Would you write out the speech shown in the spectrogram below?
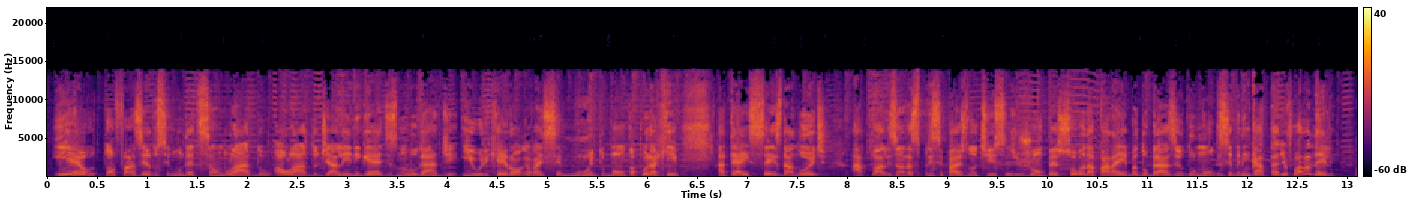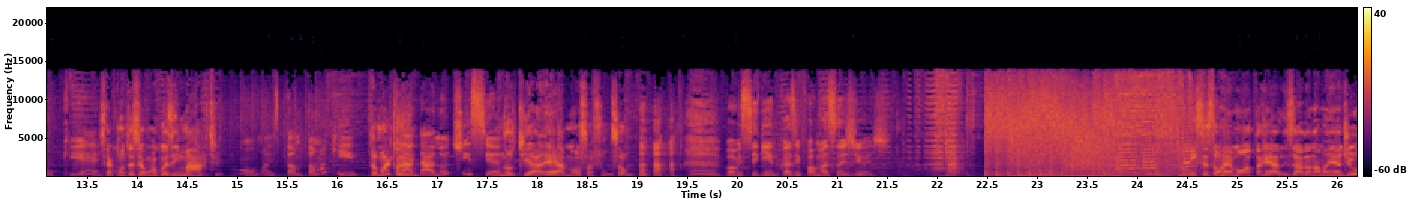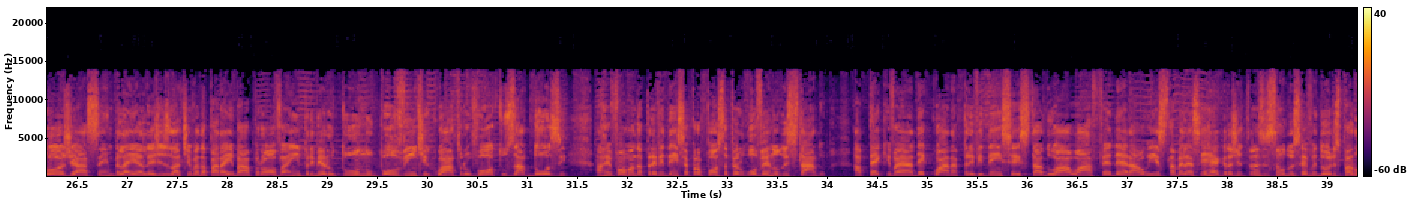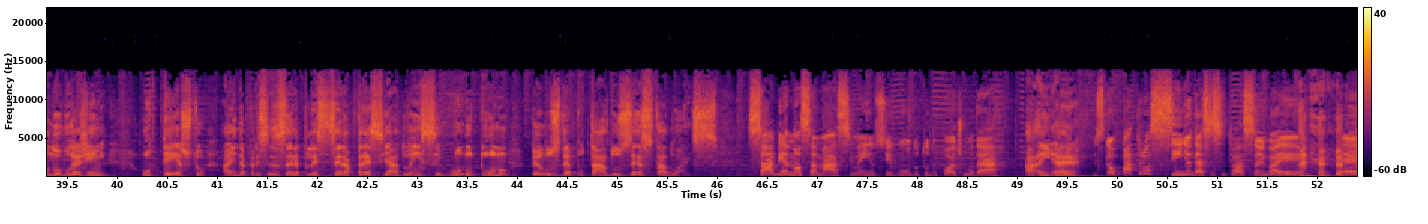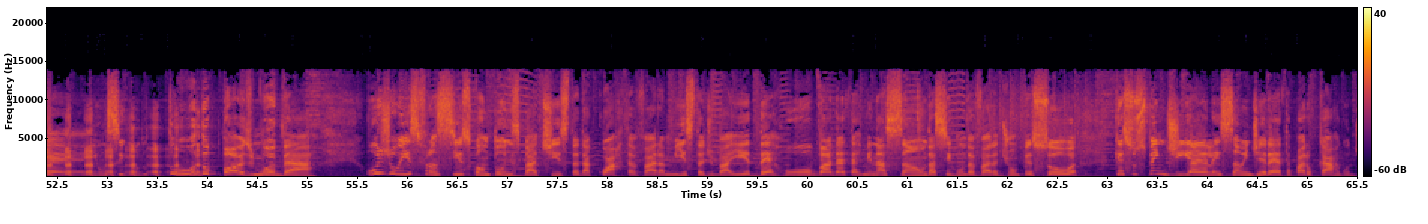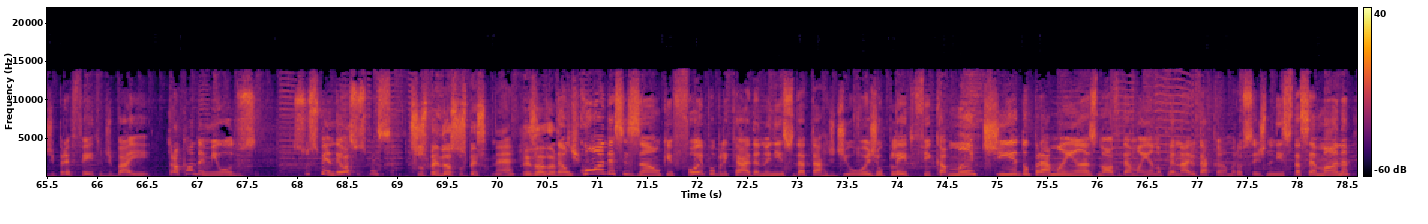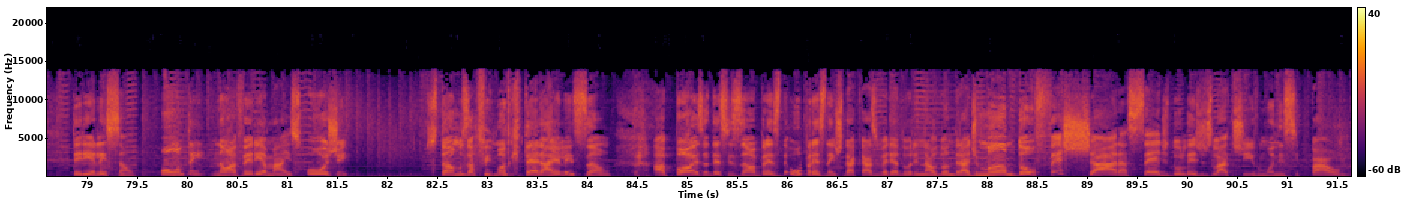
E eu tô fazendo segunda edição do lado, ao lado de Aline Guedes, no lugar de Yuri Queiroga. Vai ser muito bom estar tá por aqui até às seis da noite, atualizando as principais notícias de João Pessoa, da Paraíba, do Brasil, do mundo e se brincar até de fora dele. O quê? Se acontecer alguma coisa em Marte. Oh, mas estamos aqui. Estamos aqui. Para dar notícia. Notia é a nossa função. Vamos seguindo com as informações de hoje. Em sessão remota realizada na manhã de hoje, a Assembleia Legislativa da Paraíba aprova em primeiro turno, por 24 votos a 12, a reforma da Previdência proposta pelo governo do Estado. A PEC vai adequar a Previdência Estadual à federal e estabelece regras de transição dos servidores para o novo regime. O texto ainda precisa ser, apreciado em segundo turno pelos deputados estaduais. Sabe a nossa máxima, em um segundo tudo pode mudar? Ah, é. Isso que é o patrocínio dessa situação em Bahia. é, em um segundo tudo pode mudar. O juiz Francisco Antunes Batista, da quarta vara mista de Bahia, derruba a determinação da segunda vara de João Pessoa, que suspendia a eleição indireta para o cargo de prefeito de Bahia. Trocando em miúdos, suspendeu a suspensão. Suspendeu a suspensão. Né? Exatamente. Então, com a decisão que foi publicada no início da tarde de hoje, o pleito fica mantido para amanhã às nove da manhã no plenário da Câmara. Ou seja, no início da semana teria eleição. Ontem não haveria mais. Hoje estamos afirmando que terá eleição. Após a decisão, o presidente da casa, o vereador Inaldo Andrade, mandou fechar a sede do Legislativo Municipal.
